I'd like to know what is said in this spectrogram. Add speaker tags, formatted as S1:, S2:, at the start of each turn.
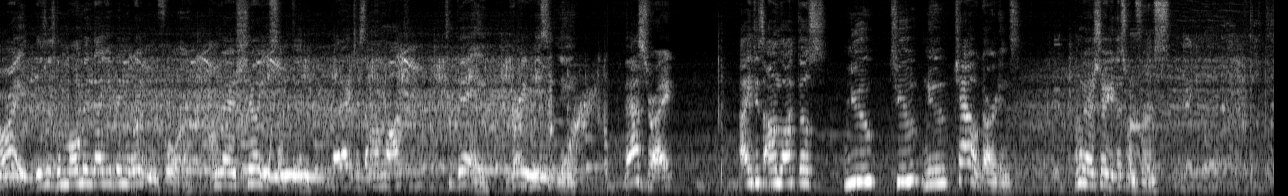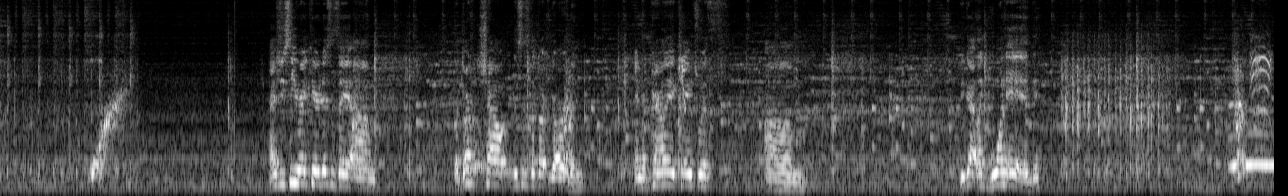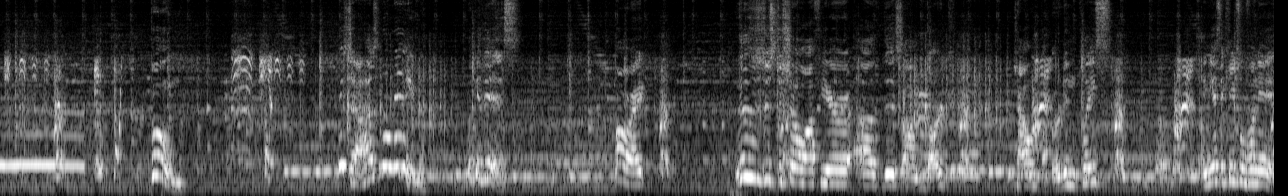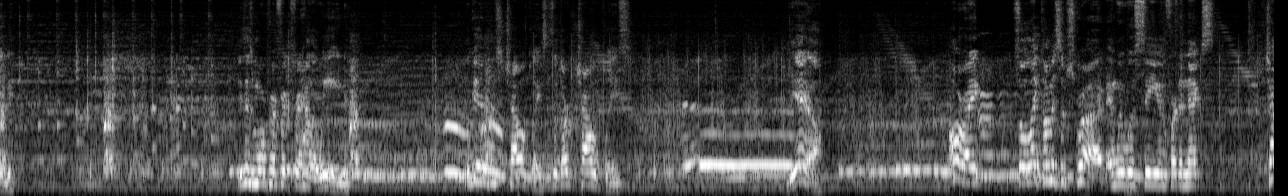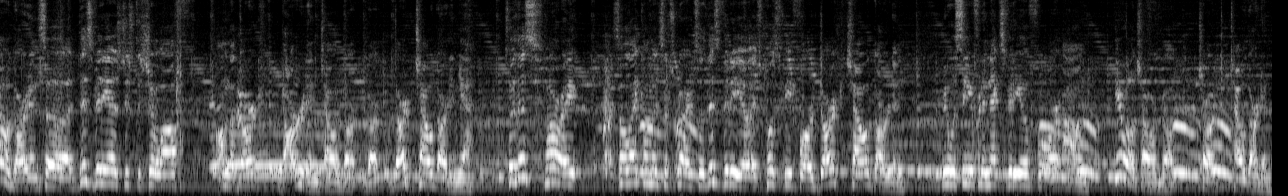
S1: Alright, this is the moment that you've been waiting for. I'm going to show you something that I just unlocked today, very recently. That's right. I just unlocked those new, two new Chao Gardens. I'm going to show you this one first. As you see right here, this is a, um, the Dark Chao, this is the Dark Garden. And apparently it came with, um, you got like one egg. Boom! This child has no name. Look at this. Alright. This is just to show off here of this um, dark Chao garden place. And yes, it came with one egg. This is more perfect for Halloween. Look at this child place. It's a dark child place. Yeah. Alright. So like, comment, subscribe, and we will see you for the next Chao Garden. So this video is just to show off on the dark garden Chao dark, dark, dark Chao Garden, yeah. So this, alright. So like, comment, subscribe. So this video is supposed to be for Dark Chao Garden. We will see you for the next video for um, Hero Chao Garden.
